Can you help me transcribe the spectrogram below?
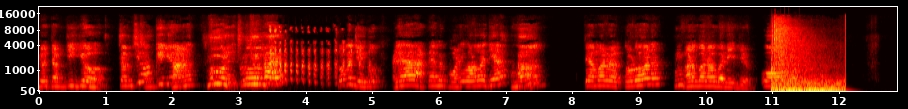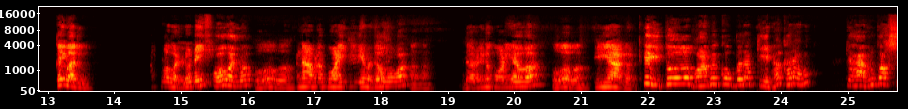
જો ચમકી ગયો ચમચી ચમકી ગયો? તો એટલે રાતે અમે પોણી વાળવા ગયા. હા. તે અમારે થોડો હો ને. અણબનાવ બની ગયો. કઈ બાજુ? વલ્લો નહીં? ઓ વલ્લો. ઓ અને આપણે પાણી પીએ બધો? ધરણી નું પાણી આવે. ઓ. અહીંયા આગળ. કે ઈ તો ભણભાઈ કોક બધા કેહા ખરા હો. કે હારું કોક સ.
